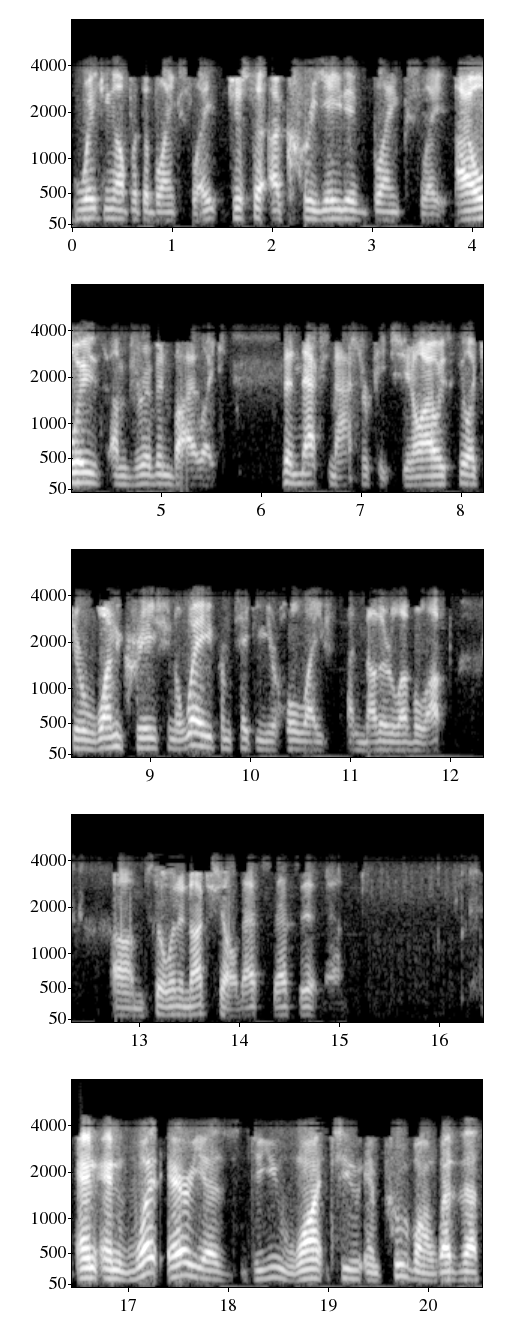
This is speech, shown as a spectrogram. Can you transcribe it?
waking up with a blank slate, just a, a creative blank slate. I always I'm driven by like the next masterpiece. You know, I always feel like you're one creation away from taking your whole life another level up. Um, so in a nutshell, that's that's it, man. And and what areas do you want to improve on? Whether that's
